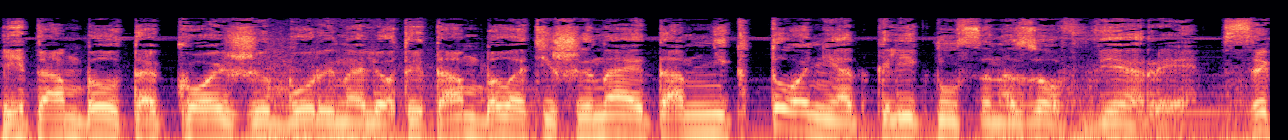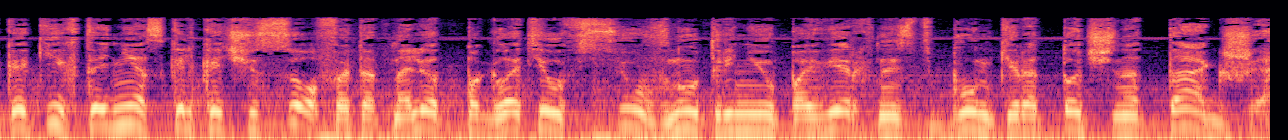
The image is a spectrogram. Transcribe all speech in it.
И там был такой же бурый налет, и там была тишина, и там никто не откликнулся на зов Веры. За каких-то несколько часов этот налет поглотил всю внутреннюю поверхность бункера точно так же,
